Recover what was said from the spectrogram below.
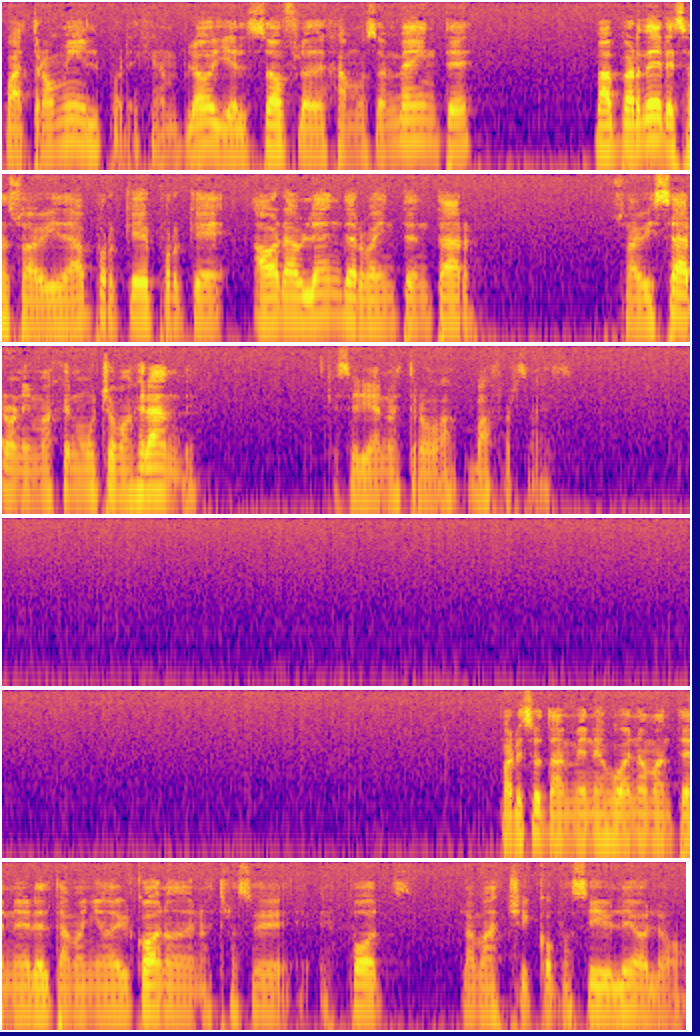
4000, por ejemplo, y el soft lo dejamos en 20, va a perder esa suavidad. ¿Por qué? Porque ahora Blender va a intentar suavizar una imagen mucho más grande, que sería nuestro buffer size. Por eso también es bueno mantener el tamaño del cono de nuestros eh, spots lo más chico posible o, lo,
